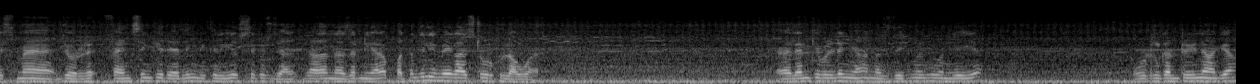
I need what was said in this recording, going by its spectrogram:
इसमें जो फेंसिंग की रेलिंग दिख रही है, उससे कुछ ज़्यादा नज़र नहीं आ रहा। पतंजलि मेगा स्टोर खुला हुआ है। एलएन की बिल्डिंग यहाँ नज़दीक में भी बन गई है। होटल कंट्री ने आ गया।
